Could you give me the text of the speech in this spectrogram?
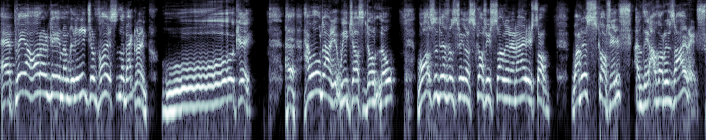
Uh, play a horror game. I'm going to need your voice in the background. Okay. Uh, how old are you? We just don't know. What's the difference between a Scottish song and an Irish song? One is Scottish and the other is Irish.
